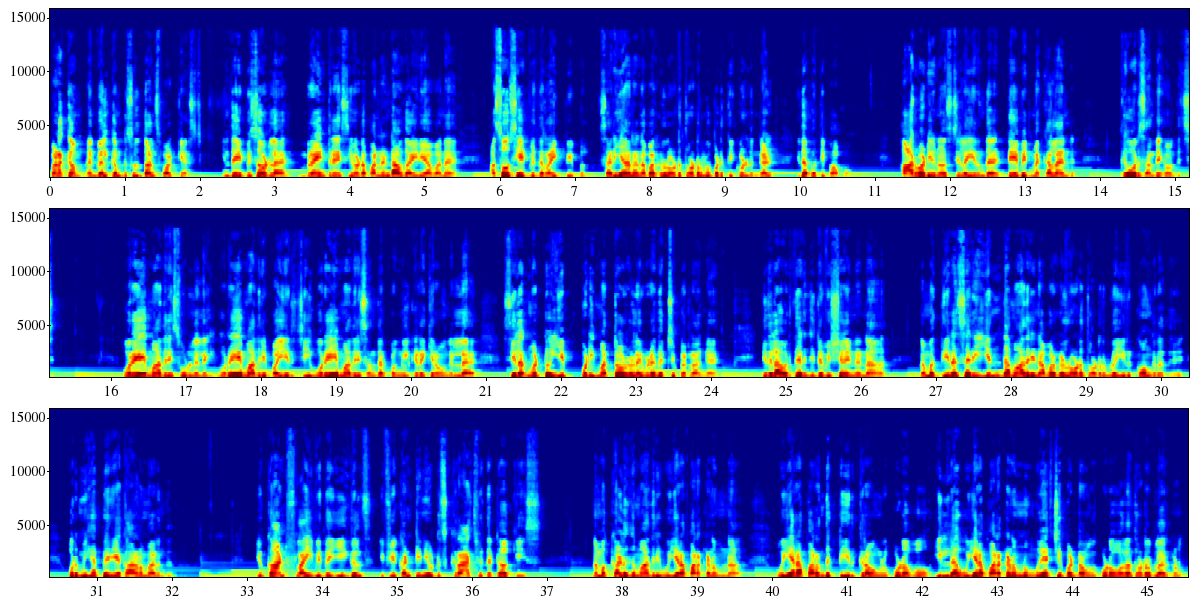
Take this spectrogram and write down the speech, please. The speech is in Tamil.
வணக்கம் and welcome to Sultan's podcast இந்த எபிசோடில் பிரைன் ட்ரேசியோட பன்னெண்டாவது ஐடியாவான associate with the right people சரியான நபர்களோடு தொடர்பு படுத்திக் கொள்ளுங்கள். இதை பற்றி பார்ப்போம். ஹார்வர்ட் யூனிவர்சிட்டியில் இருந்த டேவிட் மெக்கலாண்டுக்கு ஒரு சந்தேகம் வந்துச்சு. ஒரே மாதிரி சூழ்நிலை ஒரே மாதிரி பயிற்சி ஒரே மாதிரி சந்தர்ப்பங்கள் கிடைக்கிறவங்களில் சிலர் மட்டும் எப்படி மற்றவர்களை விட வெற்றி பெறாங்க? இதில் அவர் தெரிஞ்சிட்ட விஷயம் என்னென்னா நம்ம தினசரி எந்த மாதிரி நபர்களோட தொடர்பில் இருக்கோங்கிறது ஒரு மிகப்பெரிய காரணமாக இருந்தது. You can't fly with the eagles if you continue to scratch with the turkeys நம்ம கழுகு மாதிரி உயர பறக்கணும்னா உயர பறந்துக்கிட்டு இருக்கிறவங்க கூடவோ இல்லை உயர பறக்கணும்னு முயற்சி பண்ணுறவங்க கூடவோ தான் தொடர்பில் இருக்கணும்.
